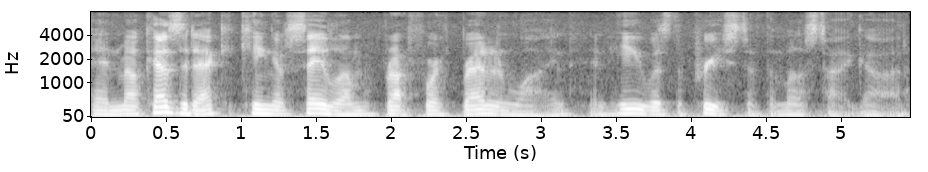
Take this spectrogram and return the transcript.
And Melchizedek, king of Salem, brought forth bread and wine, and he was the priest of the Most High God.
